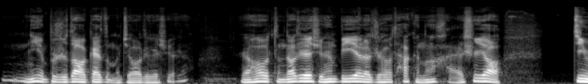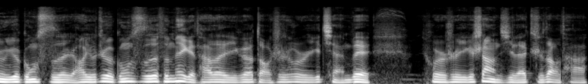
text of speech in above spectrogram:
你也不知道该怎么教这个学生。然后等到这些学生毕业了之后，他可能还是要进入一个公司，然后由这个公司分配给他的一个导师或者一个前辈，或者是一个上级来指导他，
